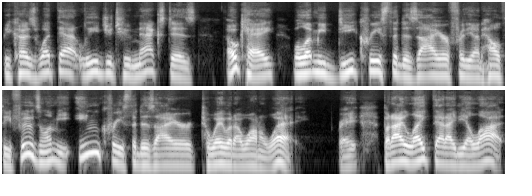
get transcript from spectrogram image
Because what that leads you to next is okay, well, let me decrease the desire for the unhealthy foods and let me increase the desire to weigh what I want to weigh. Right. But I like that idea a lot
